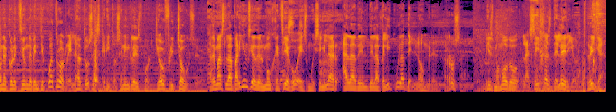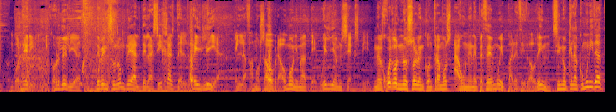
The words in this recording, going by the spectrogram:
una colección de 24 relatos escritos en inglés por Geoffrey Chaucer. Además, la apariencia del monje ciego es muy similar a la del de la película del nombre de la rosa. Del mismo modo, las hijas de Lerion, Regan, Goneril y Cordelia deben su nombre al de las hijas del rey Lear en la famosa obra homónima de William Shakespeare. En el juego no solo encontramos a un NPC muy parecido a Odín, sino que la comunidad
